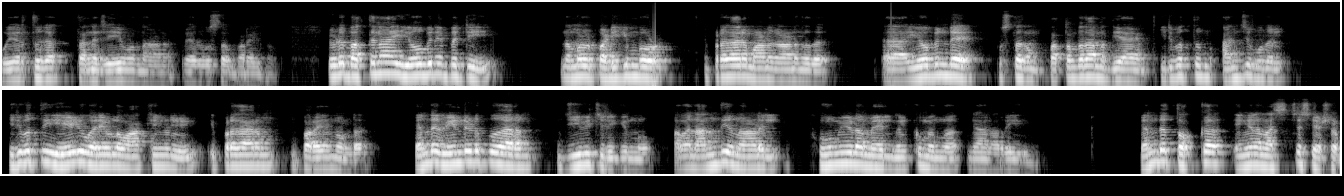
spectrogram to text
ഉയർത്തുക തന്നെ ചെയ്യുമെന്നാണ് വേദപുസ്തകം പറയുന്നത്. ഇവിടെ ഭക്തനായ യോബിനെ പറ്റി നമ്മൾ പഠിക്കുമ്പോൾ ഇപ്രകാരമാണ് കാണുന്നത്. യോബിന്റെ പുസ്തകം പത്തൊമ്പതാം അധ്യായം ഇരുപത്തി അഞ്ച് മുതൽ ഇരുപത്തിയേഴ് വരെയുള്ള വാക്യങ്ങളിൽ ഇപ്രകാരം പറയുന്നുണ്ട്. എന്റെ വീണ്ടെടുപ്പുകാരൻ ജീവിച്ചിരിക്കുന്നു. അവൻ അന്ത്യനാളിൽ ഭൂമിയുടെ മേൽ നിൽക്കുമെന്ന് ഞാൻ അറിയുന്നു. എന്റെ ത്വക്ക് ഇങ്ങനെ നശിച്ച ശേഷം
